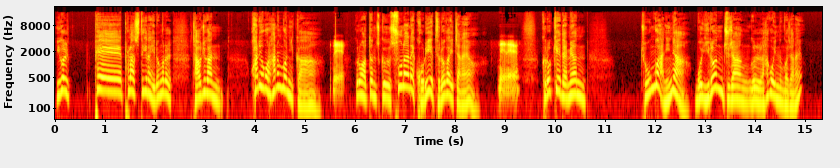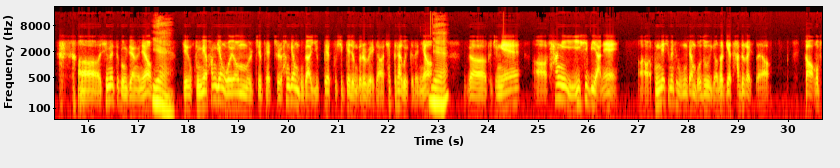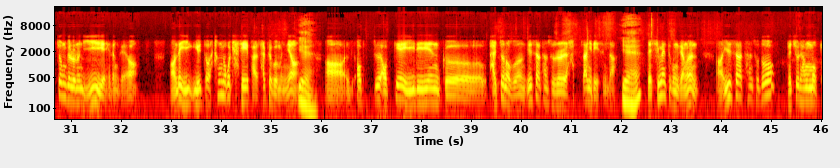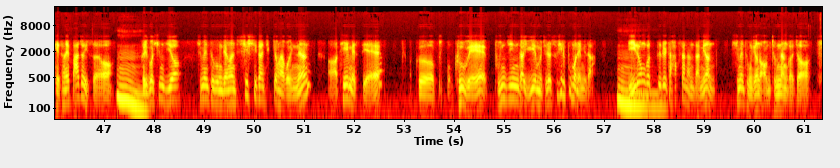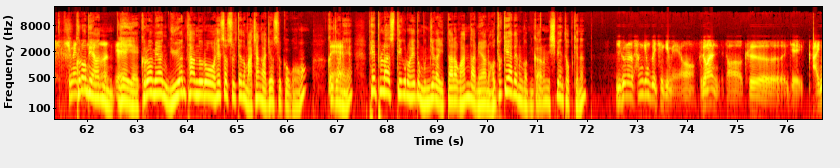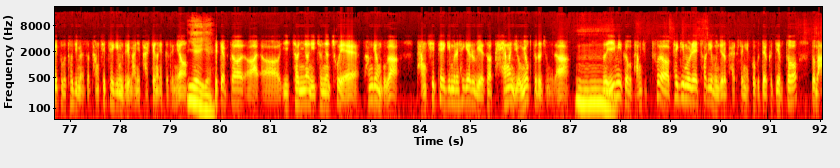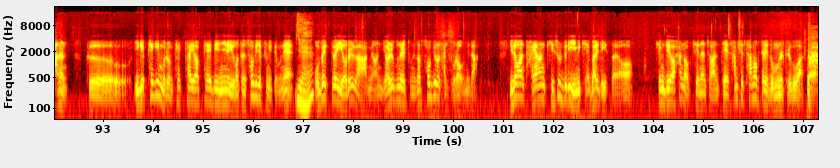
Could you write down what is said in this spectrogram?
이걸 폐 플라스틱이나 이런 거를 좌우지간 활용을 하는 거니까 네. 그럼 어떤 그 순환의 고리에 들어가 있잖아요. 네네. 그렇게 되면 좋은 거 아니냐. 뭐 이런 주장을 하고 있는 거잖아요. 어, 시멘트 공장은요. 예. 지금 국내 환경 오염 물질 배출 환경부가 690개 정도를 왜- 어, 체크를 하고 있거든요. 예. 어, 그 중에 어, 상위 20위 안에 어, 국내 시멘트 공장 모두 8개가 다 들어가 있어요. 그러니까 업종별로는 2위에 해당돼요. 어, 근데 이, 이 또 항목을 자세히 봐- 살펴보면요. 예. 어, 업, 업계 1위인 그 발전업은 일산화탄소를 합산이 돼 있습니다. 예. 근데 시멘트 공장은 어, 일산화탄소도 배출 항목 계산에 빠져 있어요. 음. 그리고 심지어 시멘트 공장은 실시간 측정하고 있는 어, TMS에 그, 그 외에 분진과 유해 물질을 수시로 뿜어냅니다. 음. 이런 것들을 다 합산한다면 시멘트 공장은 엄청난 거죠. 시멘트 그러면 공장은 예, 예. 그러면 유연탄으로 했었을 때도 마찬가지였을 거고 그 네. 전에 폐플라스틱으로 해도 문제가 있다라고 한다면 어떻게 해야 되는 겁니까? 그럼 시멘트 업계는? 이거는 환경부의 책임이에요. 그동안 어 그 이제 IMF가 터지면서 방치 폐기물들이 많이 발생을 했거든요. 예, 예. 그때부터 어, 어, 2000년, 2000년 초에 환경부가 방치 폐기물을 해결을 위해서 다양한 용역들을 줍니다. 음. 그래서 이미 그 방치 어, 폐기물의 처리 문제를 발생했고 그때 그때부터 또 많은 그 이게 폐기물은 폐타이어, 폐비닐 이런 것들은 석유 제품이기 때문에 예. 500도의 열을 가하면 열분해를 통해서 석유로 다시 돌아옵니다. 이러한 다양한 기술들이 이미 개발돼 있어요. 심지어 한 업체는 저한테 33억짜리 논문을 들고 왔어요.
